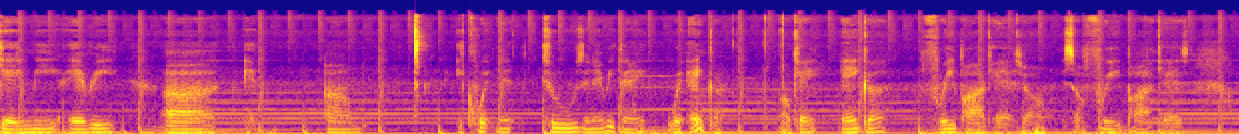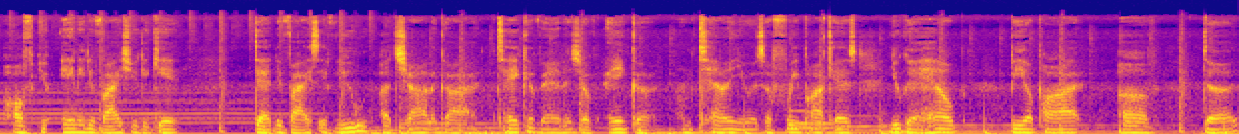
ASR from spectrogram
gave me every uh, um, equipment, tools, and everything with Anchor. Okay, Anchor, free podcast, y'all. It's a free podcast off your, any device you could get that device. If you a child of God, take advantage of Anchor I'm telling you, it's a free podcast. You can help be a part of the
